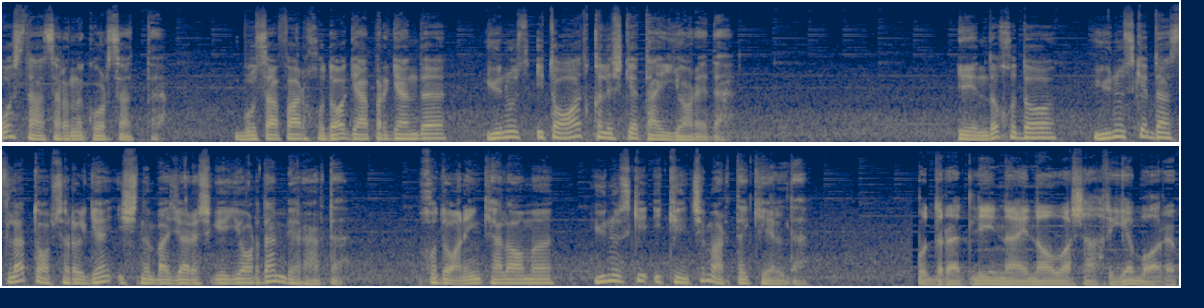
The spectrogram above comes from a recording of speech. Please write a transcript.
o'z ta'sirini ko'rsatdi. Bu safar xudo gapirganda yunus itoat qilishga tayyor edi. Endi xudo yunusga dastlab topshirilgan ishni bajarishiga yordam berardi. Xudoning kalomi yunusga ikkinchi marta keldi. Qudratli naynova shahriga borib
